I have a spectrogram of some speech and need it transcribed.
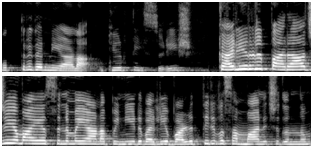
പുത്രി തന്നെയാണ് കീർത്തി സുരേഷ്. കരിയറിൽ പരാജയമായ സിനിമയാണ് പിന്നീട് വലിയ വഴുത്തിരിവ് സമ്മാനിച്ചതെന്നും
